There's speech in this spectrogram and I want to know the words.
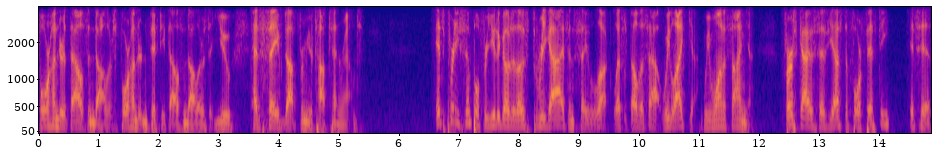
four hundred thousand dollars, four hundred and fifty thousand dollars that you had saved up from your top ten rounds, it's pretty simple for you to go to those three guys and say, look, let's spell this out. We like you. We want to sign you. First guy who says yes to 450, it's his.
